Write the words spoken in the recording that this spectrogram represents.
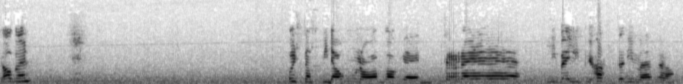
Ciao Ben. Questa sfida 1, vabbè che è tre livelli più alto di me però.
